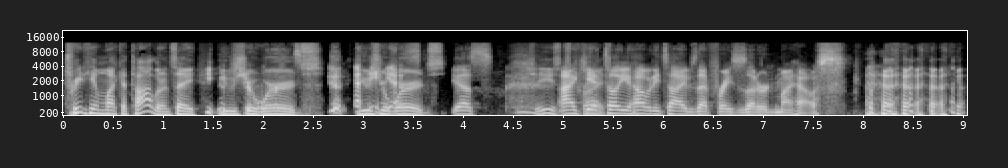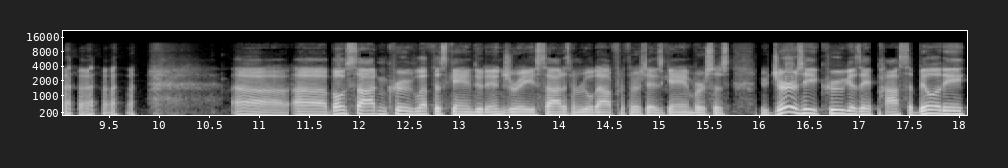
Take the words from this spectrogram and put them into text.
treat him like a toddler and say, use, your, words. Use your Yes, words. Yes. Jesus I can't tell you how many times that phrase is uttered in my house. uh, uh, both Saad and Krug left this game due to injury. Saad has been ruled out for Thursday's game versus New Jersey. Krug is a possibility.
